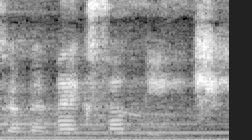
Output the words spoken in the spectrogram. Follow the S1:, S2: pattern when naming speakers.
S1: 7x on each.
